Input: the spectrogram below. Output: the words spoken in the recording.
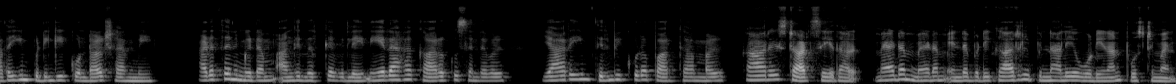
அதையும் பிடுங்கிக் கொண்டாள் ஷர்மி. அடுத்த நிமிடம் அங்கு நிற்கவில்லை. நேராக காருக்கு சென்றவள் யாரையும் திரும்பி கூட பார்க்காமல் காரை ஸ்டார்ட் செய்தாள். மேடம் மேடம் என்றபடி காரில் பின்னாலே ஓடினான் போஸ்ட்மேன்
